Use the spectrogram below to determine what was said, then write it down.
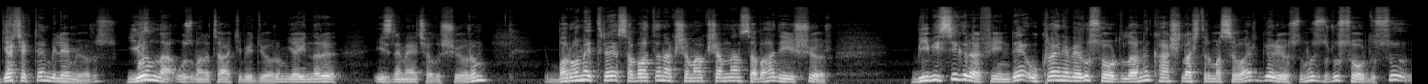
Gerçekten bilemiyoruz. Yığınla uzmanı takip ediyorum. Yayınları izlemeye çalışıyorum. Barometre sabahtan akşama, akşamdan sabaha değişiyor. BBC grafiğinde Ukrayna ve Rus ordularının karşılaştırması var. Görüyorsunuz Rus ordusu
